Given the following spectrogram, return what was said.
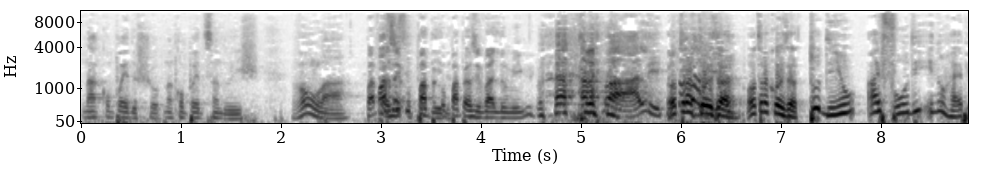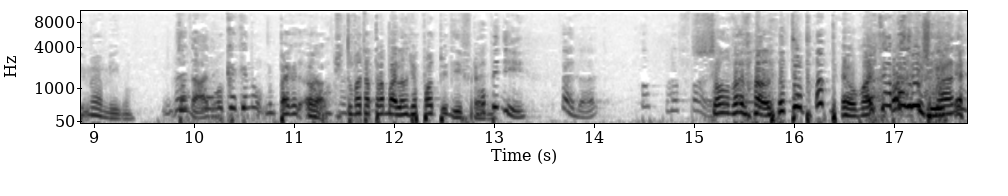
na companhia do chopp, na companhia do sanduíche. Vamos lá. Faça Papelzinho, esse o, pap- pedido. o papelzinho vale domingo. vale. Outra coisa, outra coisa, tudinho, iFood e no rap, meu amigo. Então, Verdade. O que é que não, não pega. Ó, tu vai estar trabalhando, já pode pedir, Fred. Vou pedir. Verdade. Rafael. Só não vai valer o teu papel, mas Você pode buscar, né?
